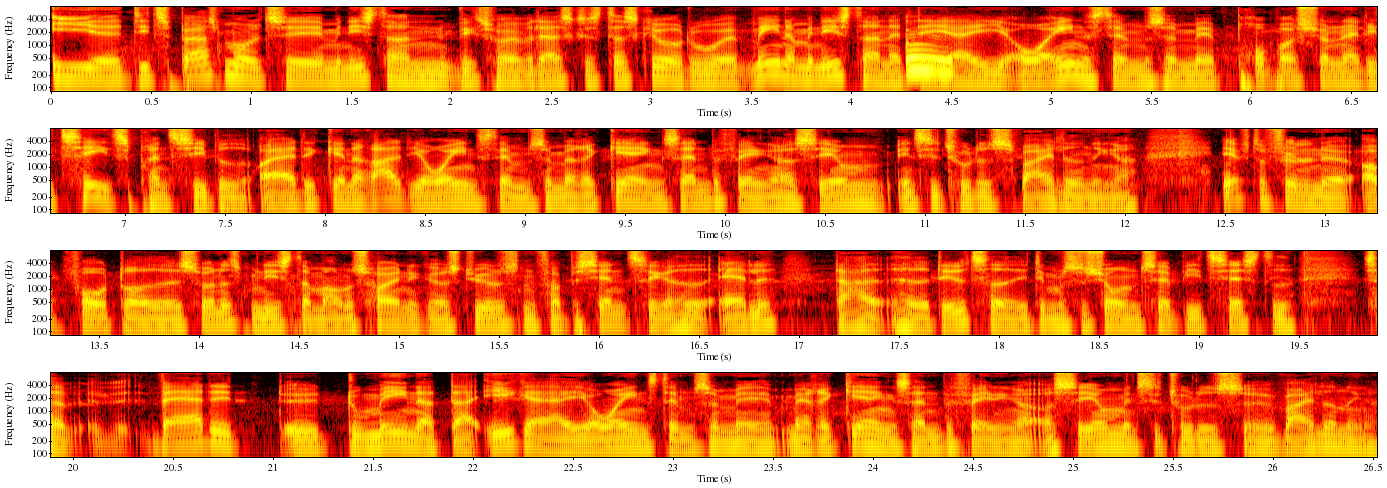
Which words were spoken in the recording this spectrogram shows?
I uh, dit spørgsmål til ministeren, Victoria Velasquez, der skriver du, uh, mener ministeren, at mm. det er i overensstemmelse med proportionalitetsprincippet, og er det generelt i overensstemmelse med regeringens anbefalinger og Serum Instituttets vejledninger? Efterfølgende opfordrede sundhedsminister Magnus Heunicke og Styrelsen for Patientsikkerhed alle, der havde deltaget i demonstrationen, til at blive testet. Så øh, hvad er det, du mener, der ikke er i overensstemmelse med, med regeringens anbefalinger og Serum Instituttets uh, vejledninger?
